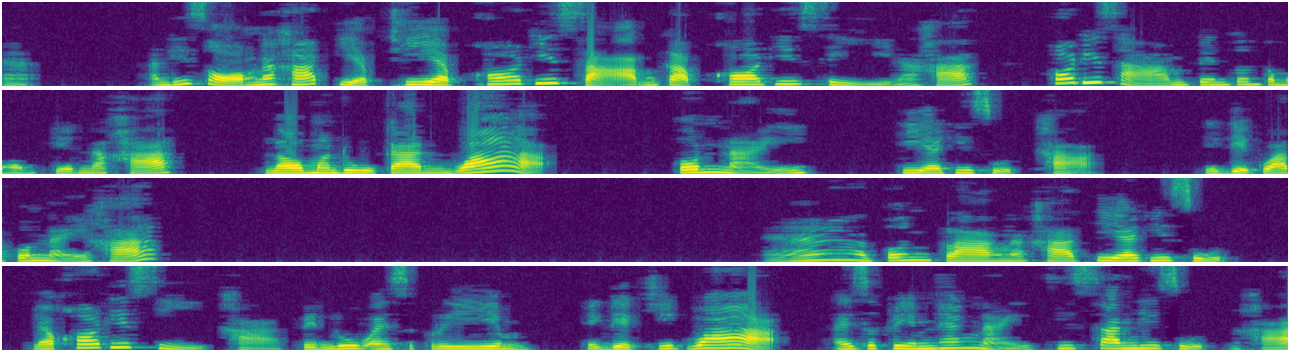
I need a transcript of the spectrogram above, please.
อะอันที่สองนะคะ เปรียบเทียบข้อที่สามกับข้อที่สี่นะคะ ข้อที่สามเป็นต้นกระบองเพชรนะคะ เรามาดูกันว่า ต้นไหนเตี้ยที่สุดค่ะ เด็กๆว่าต้นไหนคะ อ่าต้นกลางนะคะ เตี้ยที่สุด แล้วข้อที่ 4 ค่ะ เป็นรูปไอศครีม เด็กๆคิดว่าไอศครีมแท่งไหนที่สั้นที่สุดนะคะ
